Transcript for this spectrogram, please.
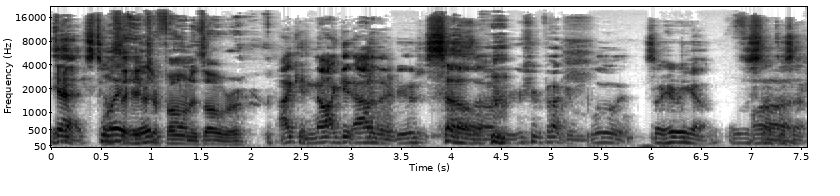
yeah, it's too late. Once late, it hits dude. your phone, it's over. I cannot get out of there, dude. So- you you fucking blew it. So here we go. We'll just start this up.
